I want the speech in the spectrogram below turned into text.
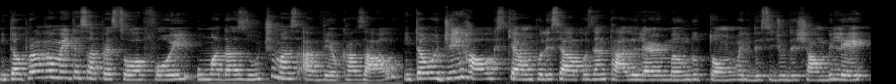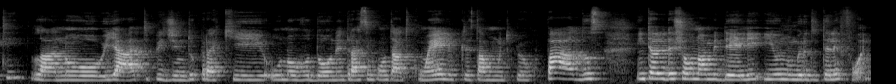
Então provavelmente essa pessoa foi uma das últimas a ver o casal. Então o Jim Hawks, que é um policial aposentado, ele é irmão do Tom, ele decidiu deixar um bilhete lá no iate pedindo para que o novo dono entrasse em contato com ele, porque eles estavam muito preocupados. Então ele deixou o nome dele e o número do telefone.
